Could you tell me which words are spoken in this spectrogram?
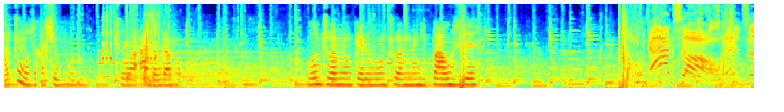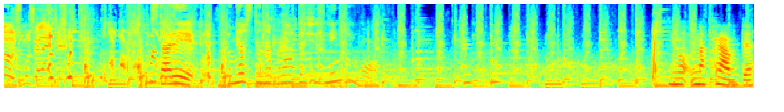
Dlaczego muzyka się włączyła? A dobra. Włączyłam ją, kiedy włączyłam menu pauzy. Tam są! Cóż, muszę lecieć. Stary, to miasto naprawdę się zmieniło. No naprawdę.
